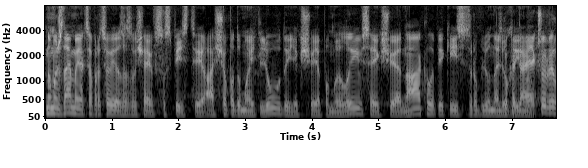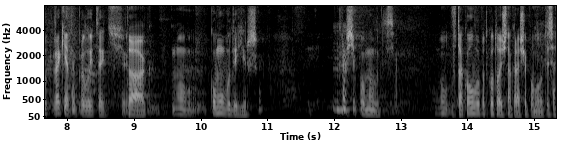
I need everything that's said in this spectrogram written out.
Ну, ми ж знаємо, як це працює зазвичай в суспільстві. А що подумають люди, якщо я помилився, якщо я наклеп якийсь зроблю на Слухайте, а якщо ракета прилетить, Так. ну кому буде гірше? Краще помилитися. Ну, в такому випадку точно краще помилитися.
